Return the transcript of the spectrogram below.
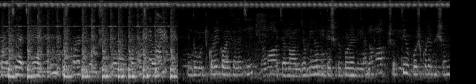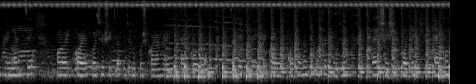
করেছি আজকে। একদম উপোস করার কথা ছিল না। কিন্তু হুট করেই করে ফেলেছি। জন্য অঞ্জলিও দিতে শুরু করে দিলাম। সত্যি উপোস করে ভীষণ ভালো লাগছে। কয়েক বছর শীতলা পুজোর উপোস করা হয়নি, তাই করলাম। তো দেখতে দেখতে কথা বলতে বলতে পুজো প্রায় শেষের পথে। এখন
